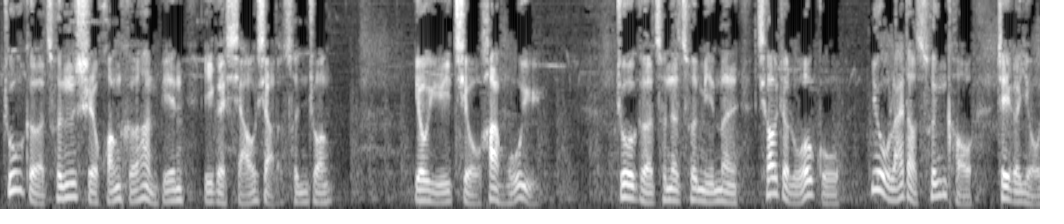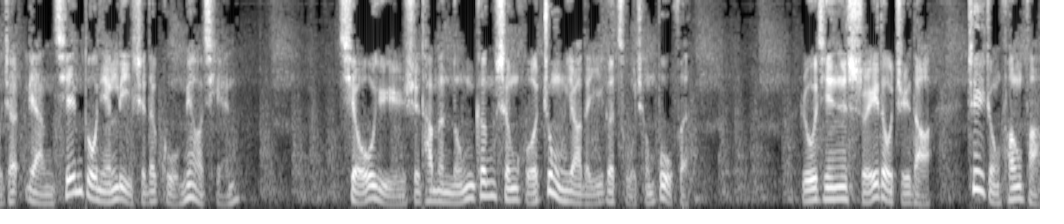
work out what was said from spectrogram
诸葛村是黄河岸边一个小小的村庄。由于久旱无雨，诸葛村的村民们敲着锣鼓，又来到村口这个有着两千多年历史的古庙前。求雨是他们农耕生活重要的一个组成部分。如今谁都知道这种方法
